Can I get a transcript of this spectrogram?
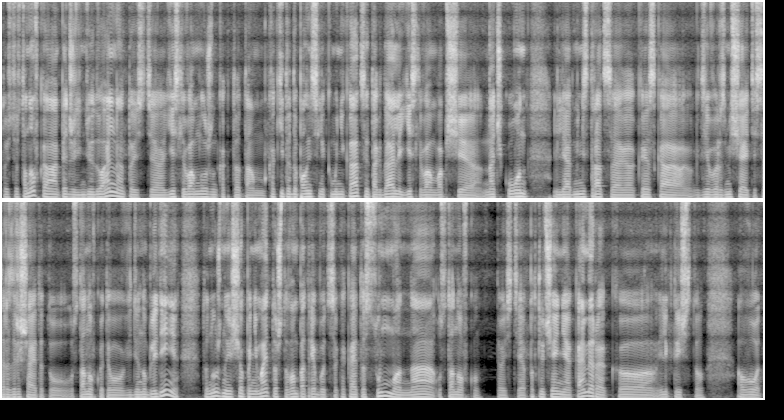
То есть установка, опять же, индивидуальна, то есть э, если вам нужен как-то там какие-то дополнительные коммуникации и так далее, если вам вообще начкон или администрация КСК, где вы размещаетесь, разрешает эту установку этого видеонаблюдения, то нужно еще понимать то, что вам потребуется какая-то сумма на установку, то есть э, подключение камеры к электричеству. Вот.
